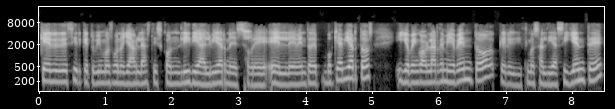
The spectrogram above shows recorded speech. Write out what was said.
Que he de decir que tuvimos, bueno, ya hablasteis con Lidia el viernes sobre el evento de Boquiabiertos y yo vengo a hablar de mi evento, que lo hicimos al día siguiente,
